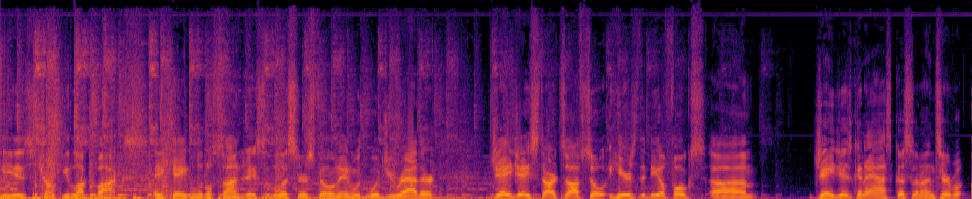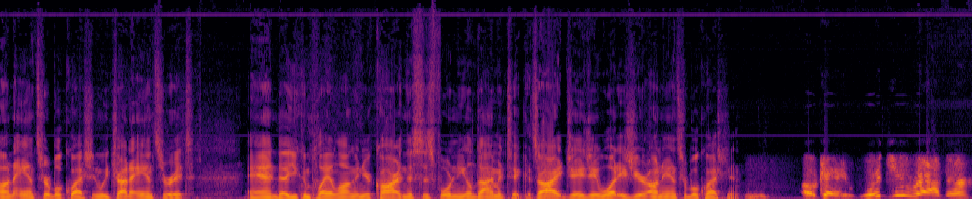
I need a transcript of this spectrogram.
He is Chunky Luckbox, aka Little Sanjay. So the listeners filling in with Would You Rather. JJ starts off. So here's the deal, folks. Um, JJ's going to ask us an unanswerable, unanswerable question. We try to answer it, and uh, you can play along in your car. And this is for Neil Diamond tickets. All right, JJ, what is your unanswerable question? Okay, would you rather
